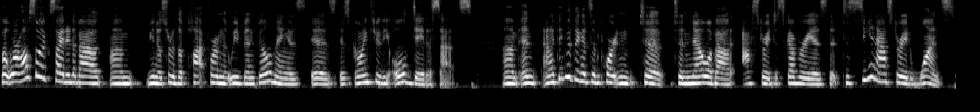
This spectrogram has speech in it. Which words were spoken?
But we're also excited about, um, you know, sort of the platform that we've been building is is is going through the old data sets. Um, and, and I think the thing that's important to, to know about asteroid discovery is that to see an asteroid once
